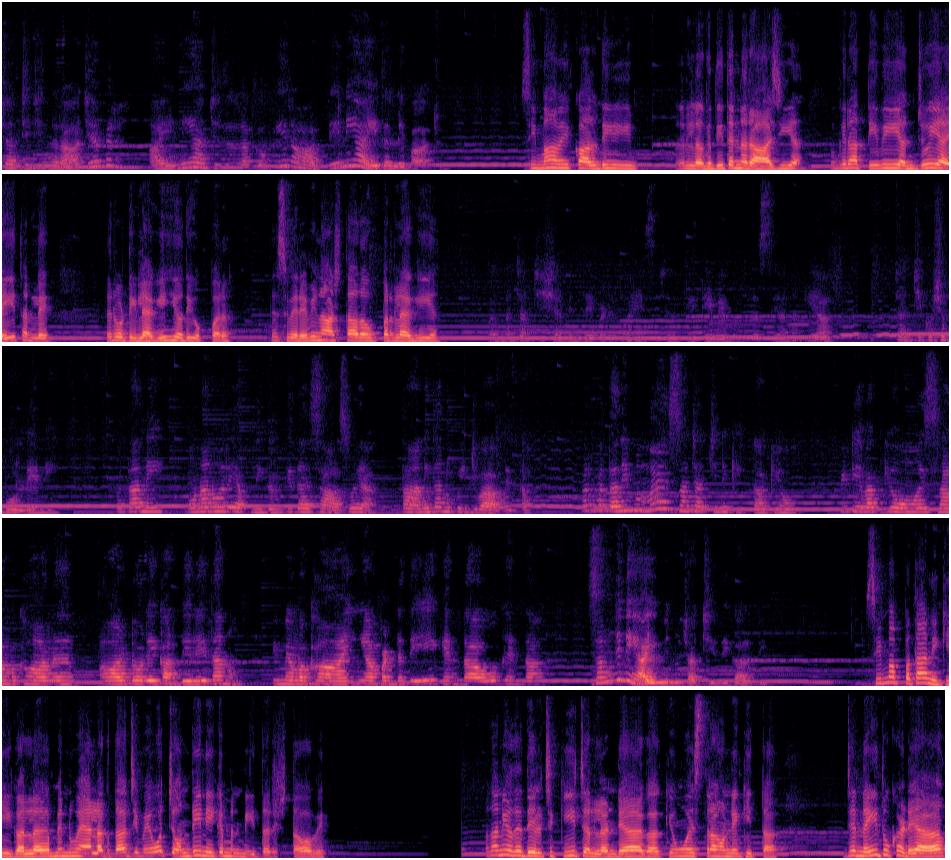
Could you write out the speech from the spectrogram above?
ਚਾਚੀ ਜੀ ਨਾਰਾਜ਼ ਆ ਫਿਰ? ਆਈ ਨਹੀਂ ਅੱਜ ਤੱਕ ਕਿਉਂਕਿ ਰਾਤ ਦੀ ਨਹੀਂ ਆਈ ਥੱਲੇ ਬਾਅਦ 'ਚ। ਸੀਮਾ ਵੀ ਕੱਲ ਦੀ ਲੱਗਦੀ ਤੇ ਨਾਰਾਜ਼ ਹੀ ਆ ਕਿਉਂਕਿ ਰਾਤੀ ਵੀ ਅੰਜੂ ਹੀ ਆਈ ਥੱਲੇ ਤੇ ਰੋਟੀ ਲੈ ਗਈ ਸੀ ਉਹਦੀ ਉੱਪਰ। ਤੇ ਸਵੇਰੇ ਵੀ ਨਾਸ਼ਤਾ ਉਹਦਾ ਉੱਪਰ ਲੈ ਗਈ ਆ। ਪਰ ਨਾ ਚਾਚੀ ਸ਼ਰਮਿੰਦੇ ਬੜੇ ਹੋਏ ਸੀ ਜਦ ਕਿ ਟੇਵੇ ਨੂੰ ਦੱਸਿਆ ਨਾ ਕਿਹਾ ਚਾਚੀ ਕੁਝ ਬੋਲੇ ਨਹੀਂ ਪਤਾ ਨਹੀਂ ਉਹਨਾਂ ਨੂੰ ਹਰੇ ਆਪਣੀ ਗਲਤੀ ਦਾ ਅਹਿਸਾਸ ਹੋਇਆ ਤਾਂ ਨਹੀਂ ਤੁਹਾਨੂੰ ਕੋਈ ਜਵਾਬ ਦਿੱਤਾ। ਪਰ ਪਤਾ ਨਹੀਂ ਮੰਮਾ ਇਸ ਤਰ੍ਹਾਂ ਚਾਚੀ ਨੇ ਕੀਤਾ ਕਿਉਂ? ਵੀ ਟੇਵਾ ਕਿਉਂ ਇਸ ਤਰ੍ਹਾਂ ਵਖਾਣ ਆਲਟੋਰੇ ਕਰਦੇ ਰਹੇ ਤੁਹਾਨੂੰ? ਵੀ ਮੈਂ ਵਖਾ ਆਈ ਆ ਪੰਡਤ ਇਹ ਕਹਿੰਦਾ ਉਹ ਕਹਿੰਦਾ। ਸਮਝ ਨਹੀਂ ਆਈ ਮੈਨੂੰ ਚਾਚੀ ਦੀ ਗੱਲ ਦੀ। ਸੀਮਾ ਪਤਾ ਨਹੀਂ ਕੀ ਗੱਲ ਹੈ ਮੈਨੂੰ ਐ ਲੱਗਦਾ ਜਿਵੇਂ ਉਹ ਚਾਹੁੰਦੀ ਨਹੀਂ ਕਿ ਮਨਮੀਤ ਦਾ ਰਿਸ਼ਤਾ ਹੋਵੇ। ਪਤਾ ਨਹੀਂ ਉਹਦੇ ਦਿਲ 'ਚ ਕੀ ਚੱਲਣ ਡਿਆ ਹੈਗਾ ਕਿਉਂ ਇਸ ਤਰ੍ਹਾਂ ਉਹਨੇ ਕੀਤਾ। ਜੇ ਨਹੀਂ ਤੂੰ ਖੜਿਆ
